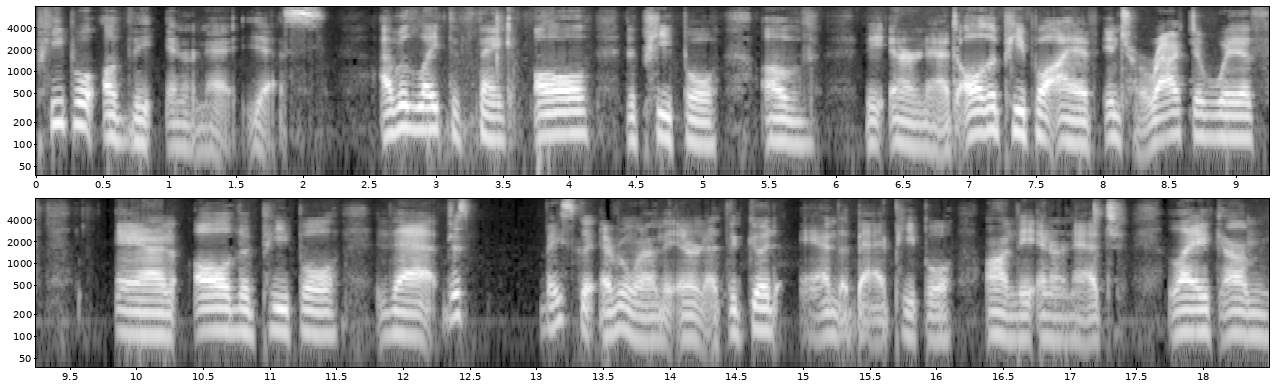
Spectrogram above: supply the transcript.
people of the internet, yes. I would like to thank all the people of the internet, all the people I have interacted with, and all the people that just basically everyone on the internet, the good and the bad people on the internet. Like, um,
